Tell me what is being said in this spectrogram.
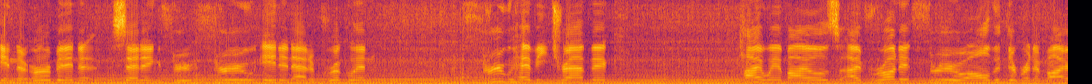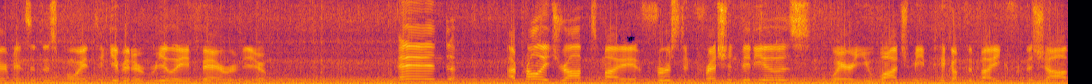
in the urban setting, through through in and out of Brooklyn, through heavy traffic, highway miles. I've run it through all the different environments at this point to give it a really fair review. And I probably dropped my first impression videos where you watch me pick up the bike from the shop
